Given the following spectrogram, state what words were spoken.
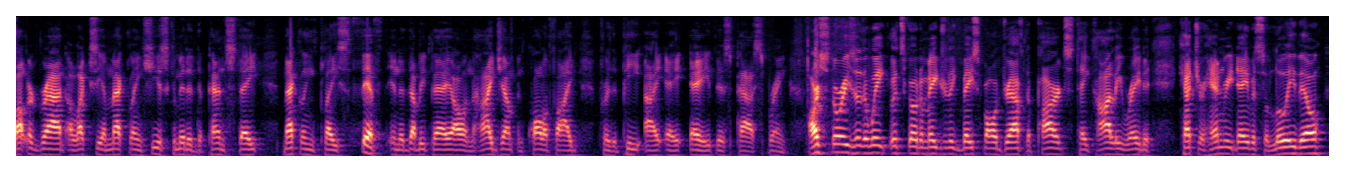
Butler grad Alexia Meckling, she is committed to Penn State. Meckling placed fifth in the WPIAL in the high jump and qualified for the PIAA this past spring. Our stories of the week, let's go to Major League Baseball draft. The Pirates take highly rated catcher Henry Davis of Louisville.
